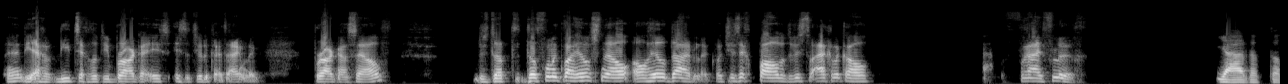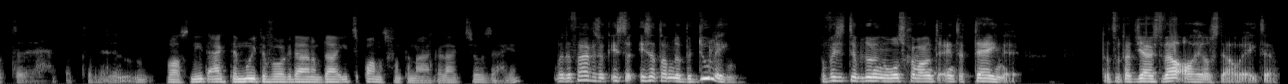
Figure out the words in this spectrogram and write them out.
Hè, die eigenlijk niet zegt dat hij Braga is, is natuurlijk uiteindelijk Braga zelf. Dus dat, dat vond ik wel heel snel al heel duidelijk. Want je zegt, Paul, dat wisten we eigenlijk al vrij vlug. Ja, dat, dat, eh, dat eh, was niet echt de moeite voor gedaan om daar iets spannends van te maken, laat ik het zo zeggen. Maar de vraag is ook, is dat, is dat dan de bedoeling? Of is het de bedoeling om ons gewoon te entertainen? Dat we dat juist wel al heel snel weten.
